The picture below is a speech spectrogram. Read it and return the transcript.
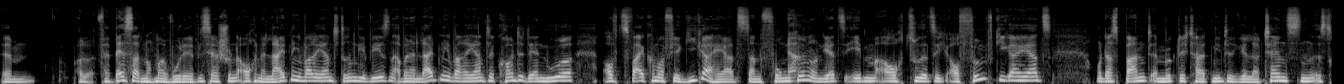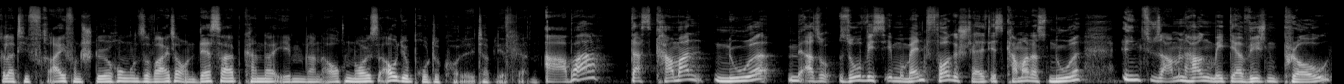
ähm, oder verbessert nochmal wurde. Der ist ja schon auch in der Lightning-Variante drin gewesen, aber in der Lightning-Variante konnte der nur auf 2,4 Gigahertz dann funken ja. und jetzt eben auch zusätzlich auf 5 Gigahertz. Und das Band ermöglicht halt niedrige Latenzen, ist relativ frei von Störungen und so weiter. Und deshalb kann da eben dann auch ein neues Audioprotokoll etabliert werden. Aber das kann man nur, also so wie es im Moment vorgestellt ist, kann man das nur in Zusammenhang mit der Vision Pro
